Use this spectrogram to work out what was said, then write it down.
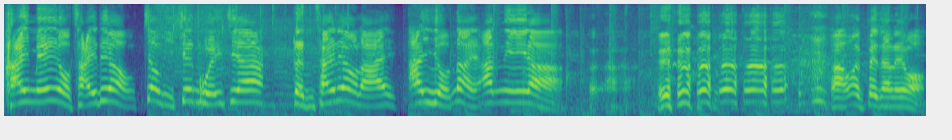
还没有材料，叫你先回家等材料来。哎呦，那也安妮啦。呃 啊啊，我也变成 level，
